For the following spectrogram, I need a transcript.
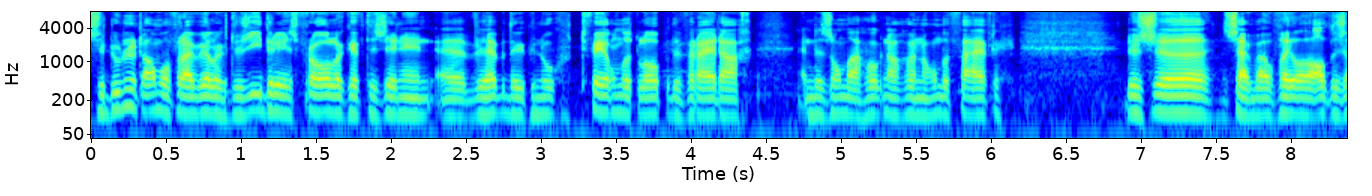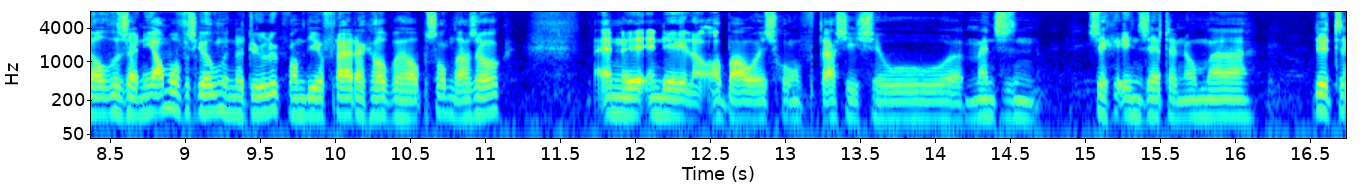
Ze doen het allemaal vrijwillig, dus iedereen is vrolijk, heeft er zin in. we hebben er genoeg, 200 lopen de vrijdag en de zondag ook nog een 150. Dus er zijn wel veel al dezelfde. Er zijn niet allemaal verschillende natuurlijk, want die op vrijdag helpen, helpen zondags ook. En in de hele opbouw is gewoon fantastisch hoe mensen zich inzetten om dit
